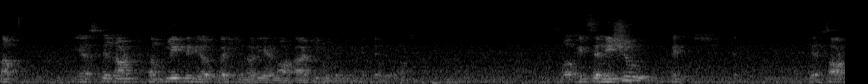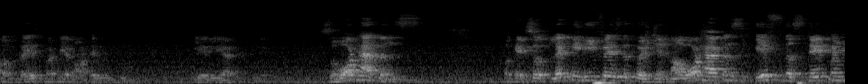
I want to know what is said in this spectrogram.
Now, you have still not completed your question or you have not articulated it. So, it's an issue which you have sort of raised, but you are not able to clearly articulate. So, what happens Okay, so let me rephrase the question. Now, what happens if the statement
